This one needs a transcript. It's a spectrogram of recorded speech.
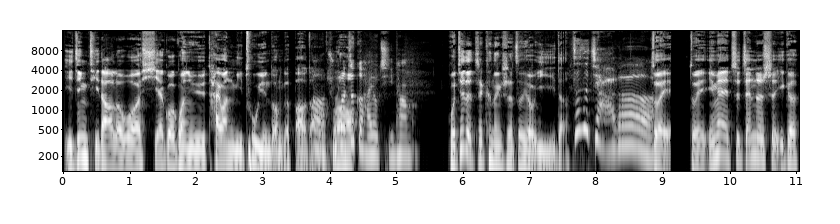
已经提到了，我写过关于台湾迷途运动的报道。嗯，除了这个还有其他吗？我觉得这可能是最有意义的。真的假的？对对，因为这真的是一个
